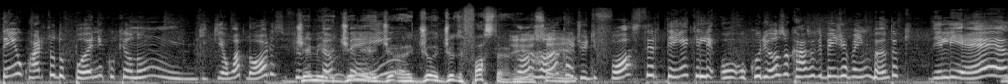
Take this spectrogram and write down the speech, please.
Tem o Quarto do Pânico, que eu não. que, que eu adoro esse filme Jamie, também. Jamie, Ju- uh, Ju- Judy Foster. Isso Aham, a Judy Foster tem aquele. O, o curioso caso de Benjamin Button, que ele é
